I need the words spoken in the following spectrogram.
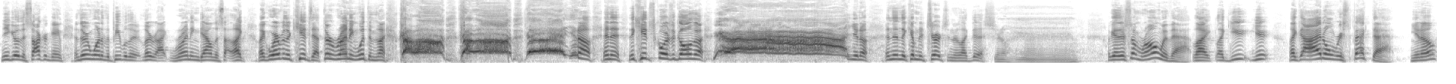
then you go to the soccer game and they're one of the people that they're like running down the side, like, like wherever their kid's at, they're running with them, like, come on, come on, come on, you know. And then the kid scores a goal and they're like, yeah, you know. And then they come to church and they're like this, you know. Okay, there's something wrong with that. Like, like you, you, like I don't respect that, you know.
